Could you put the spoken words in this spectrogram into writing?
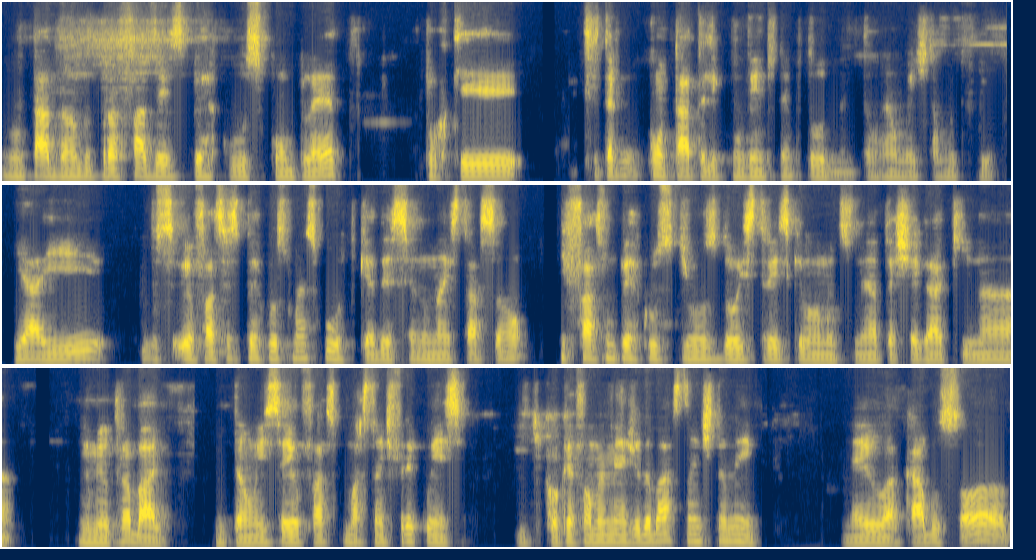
não está dando para fazer esse percurso completo porque você está em contato ali com o vento o tempo todo, né? Então realmente está muito frio. E aí eu faço esse percurso mais curto, que é descendo na estação e faço um percurso de uns 2, 3 quilômetros, né? Até chegar aqui na, no meu trabalho. Então isso aí eu faço com bastante frequência. E de qualquer forma me ajuda bastante também. Né? Eu acabo só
